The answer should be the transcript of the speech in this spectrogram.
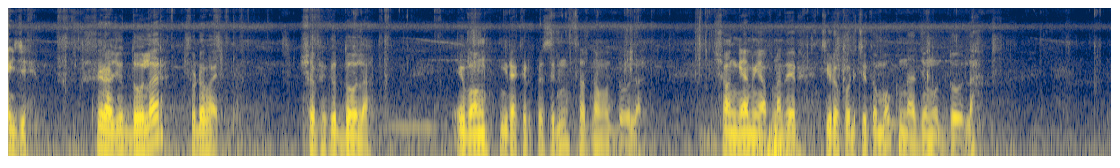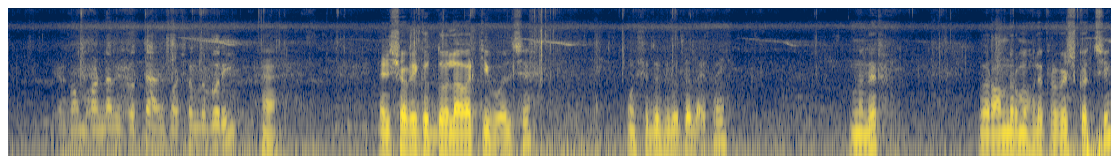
এই যে সিরাজউদ্দৌলার ছোট ভাই শফিকুদ্দৌলা এবং ইরাকের প্রেসিডেন্ট সাদ্দামুদ্দৌলা সঙ্গে আমি আপনাদের চিরপরিচিত মুখ নাজিমুদ্দৌলা এরকম ভণ্ডামি করতে আমি পছন্দ করি। হ্যাঁ। এই শফিকুদ্দৌলা আবার কি বলছে? মসজিদের ভিতরটা দেখাই। আপনাদের। এবার অন্দরমহলে প্রবেশ করছি।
